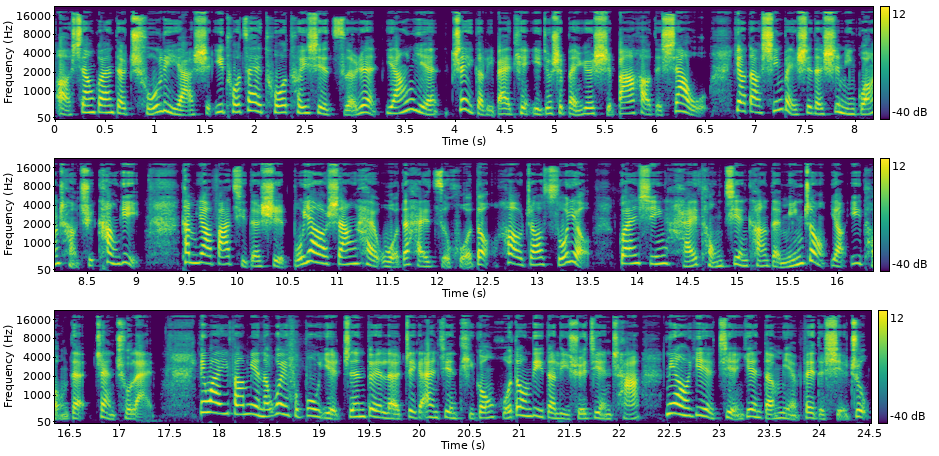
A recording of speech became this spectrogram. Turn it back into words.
呃相关的处理啊，是一拖再拖，推卸责任，扬言这个礼拜天，也就是本月。十八号的下午，要到新北市的市民广场去抗议。他们要发起的是“不要伤害我的孩子”活动，号召所有关心孩童健康的民众要一同的站出来。另外一方面呢，卫福部也针对了这个案件提供活动力的理学检查、尿液检验等免费的协助。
